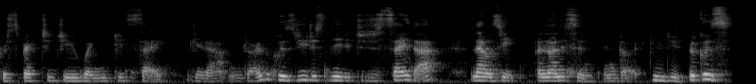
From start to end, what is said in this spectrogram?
respected you when you did say get out and go because you just needed to just say that, that was it. And I listened and go You did. because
